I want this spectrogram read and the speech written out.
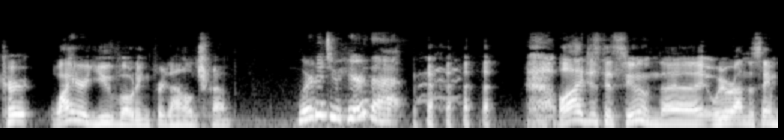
Kurt, why are you voting for Donald Trump? Where did you hear that? well, I just assumed uh, we were on the same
